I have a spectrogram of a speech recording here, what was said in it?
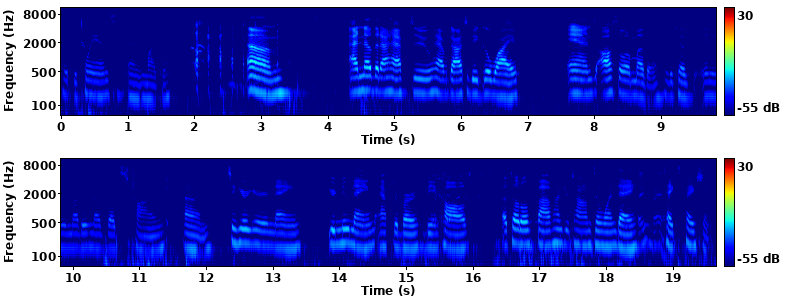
with the twins and Michael, um, I know that I have to have God to be a good wife and also a mother because any mothers know that's trying um, to hear your name, your new name after birth being called a total of 500 times in one day Amen. takes patience.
